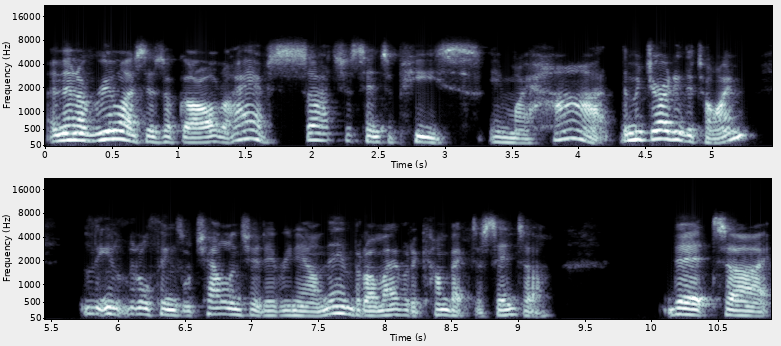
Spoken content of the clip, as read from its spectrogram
And then I realized as I've got older, I have such a sense of peace in my heart. The majority of the time, little things will challenge it every now and then, but I'm able to come back to center. that uh,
